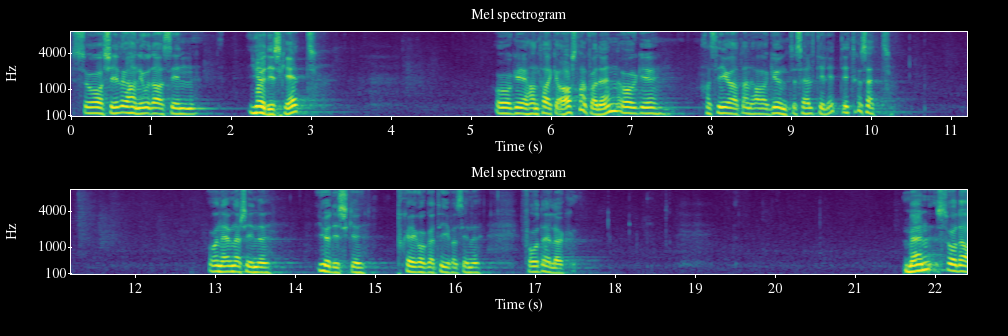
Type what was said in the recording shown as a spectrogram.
Så skildrer han jo da sin jødiskhet. Og han tar ikke avstand fra den, og han sier at han har grunn til selvtillit, ytre sett og nevner sine jødiske prerogativer, sine fordeler. Men så da,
